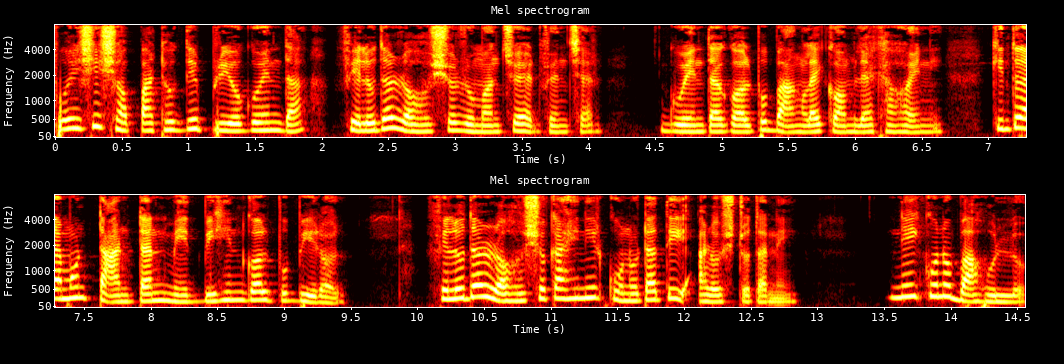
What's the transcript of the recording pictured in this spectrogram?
বয়সী সব পাঠকদের প্রিয় গোয়েন্দা ফেলুদার রহস্য রোমাঞ্চ অ্যাডভেঞ্চার। গোয়েন্দা গল্প বাংলায় কম লেখা হয়নি, কিন্তু এমন টান টান মেদবিহীন গল্প বিরল। ফেলুদার রহস্য কাহিনীর কোনোটাতেই আড়ষ্টতা নেই। নেই কোনো বাহুল্য।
